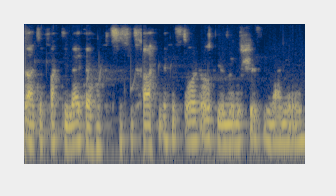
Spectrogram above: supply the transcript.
Artefakt die Leiter hochzutragen. Das dauert auch hier so beschissen lange.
